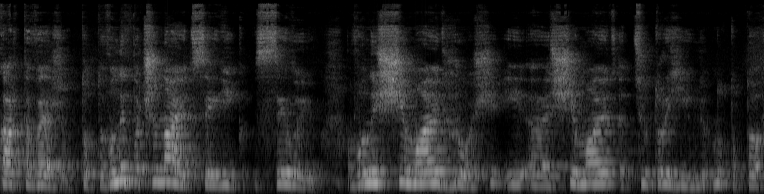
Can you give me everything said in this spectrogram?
карта вежа. Тобто вони починають цей рік з силою, вони ще мають гроші і е, ще мають цю торгівлю. Ну тобто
